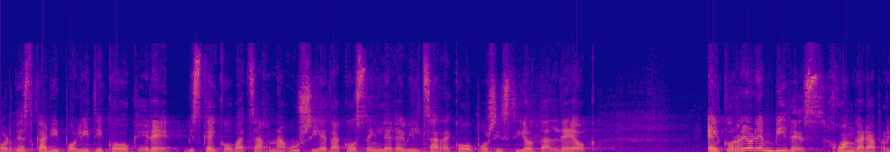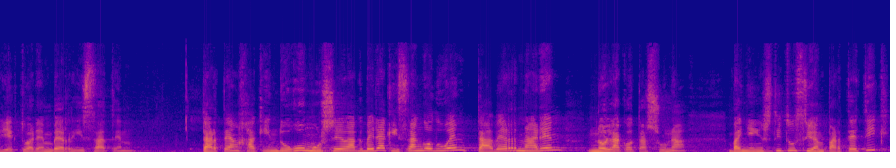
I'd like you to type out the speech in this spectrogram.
ordezkari politikook ere, bizkaiko batzar nagusietako zein legebiltzarreko oposizio taldeok, elkorreoren bidez joan gara proiektuaren berri izaten. Tartean jakin dugu museoak berak izango duen tabernaren nolakotasuna, baina instituzioen partetik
